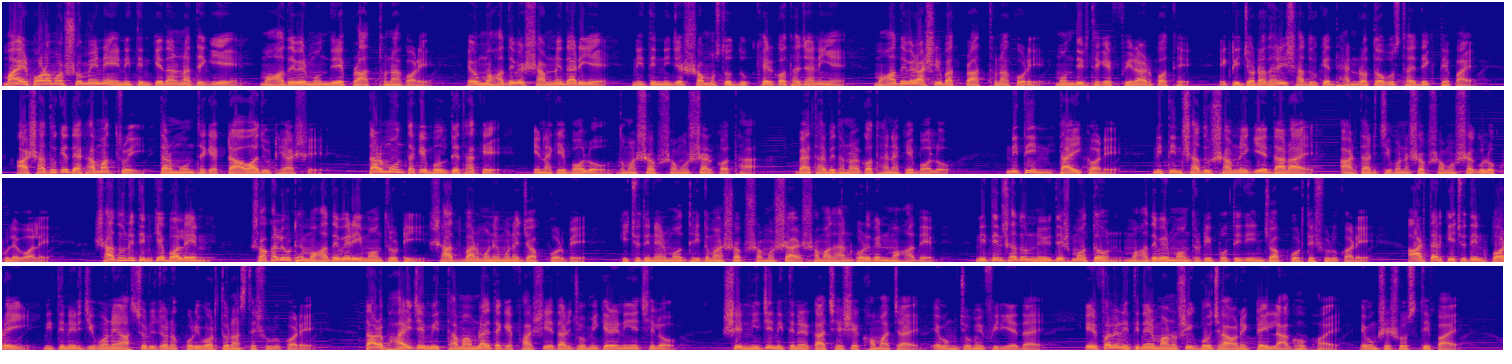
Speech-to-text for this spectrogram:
মায়ের পরামর্শ মেনে নিতিন কেদারনাথে গিয়ে মহাদেবের মন্দিরে প্রার্থনা করে এবং মহাদেবের সামনে দাঁড়িয়ে নিতিন নিজের সমস্ত দুঃখের কথা জানিয়ে মহাদেবের আশীর্বাদ প্রার্থনা করে মন্দির থেকে ফেরার পথে একটি জটাধারী সাধুকে ধ্যানরত অবস্থায় দেখতে পায়। আর সাধুকে দেখা মাত্রই তার মন থেকে একটা আওয়াজ উঠে আসে। তার মন তাকে বলতে থাকে, এনাকে বলো, তোমার সব সমস্যার কথা, ব্যথা বেদনার কথা এনাকে বলো। নিতিন তাই করে। নিতিন সাধুর সামনে গিয়ে দাঁড়ায় আর তার জীবনের সব সমস্যাগুলো খুলে বলে। সাধু নিতিনকে বলেন, সকালে উঠে মহাদেবের এই মন্ত্রটি সাতবার মনে মনে জপ করবে। কিছুদিনের মধ্যেই তোমার সব সমস্যার সমাধান করবেন মহাদেব। নিতিন সাধুর নির্দেশ মতন মহাদেবের মন্ত্রটি প্রতিদিন জপ করতে শুরু করে। আর তার কিছুদিন পরেই নিতিনের জীবনে আশ্চর্যজনক পরিবর্তন আসতে শুরু করে। তার ভাই যে মিথ্যা মামলায় তাকে ফাঁসিয়ে তার জমি কেড়ে নিয়েছিল, সে নিজে নিতিনের কাছে এসে ক্ষমা চায় এবং জমি ফিরিয়ে দেয়। এর ফলে নিতিনের মানসিক বোঝা অনেকটাই লাঘব হয় এবং সে স্বস্তি পায়।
